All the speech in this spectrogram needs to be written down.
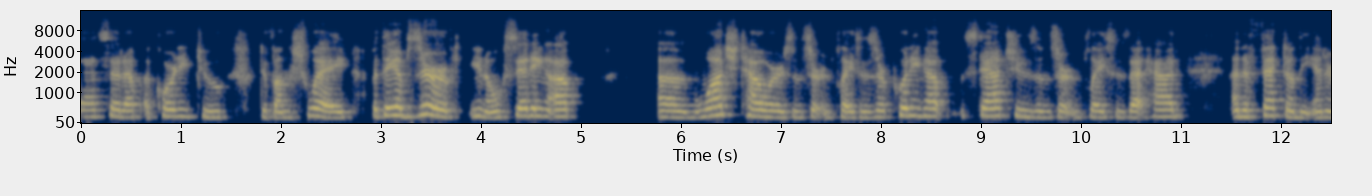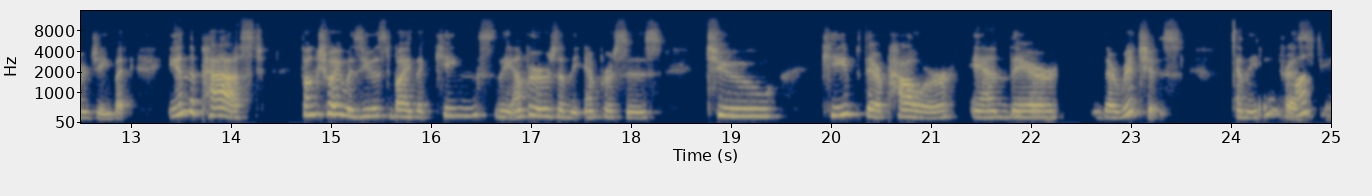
that set up according to, to feng shui, but they observed, you know, setting up um, watchtowers in certain places or putting up statues in certain places that had an effect on the energy. But in the past, feng shui was used by the kings, the emperors, and the empresses to keep their power and their their riches. And they interesting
